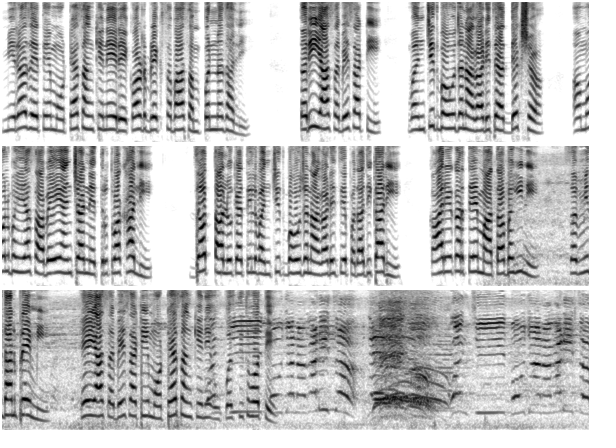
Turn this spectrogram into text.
मिरज येथे मोठ्या संख्येने रेकॉर्ड ब्रेक सभा संपन्न झाली. तरी या सभेसाठी वंचित बहुजन आघाडीचे अध्यक्ष अमोल भैया साबळे यांच्या नेतृत्वाखाली जत तालुक्यातील वंचित बहुजन आघाडीचे पदाधिकारी कार्यकर्ते माता भगिनी संविधानप्रेमी हे या सभेसाठी मोठ्या संख्येने उपस्थित होते बहुजन आघाडीचा वंचित बहुजन आघाडीचा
